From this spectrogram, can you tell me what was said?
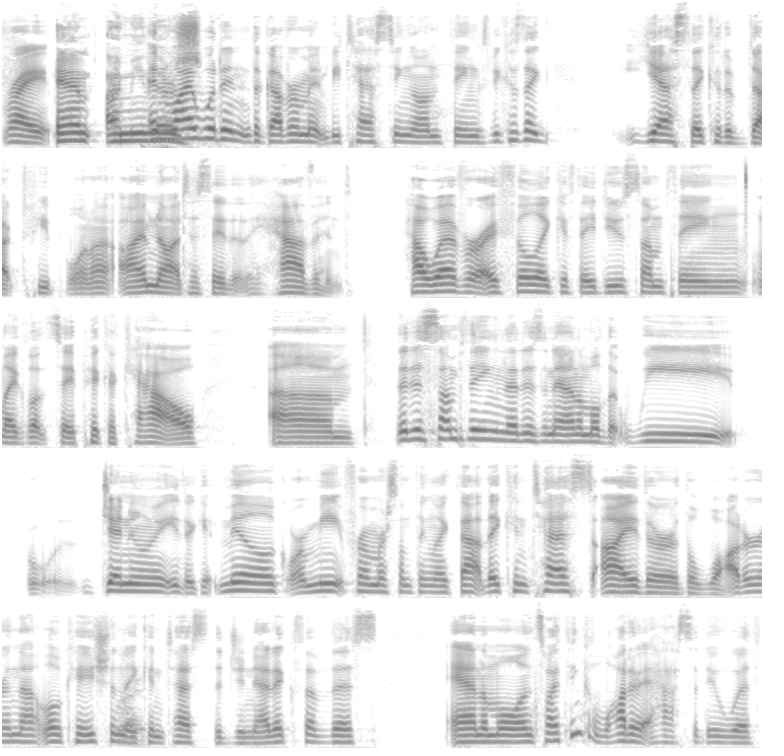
right. And I mean, and why wouldn't the government be testing on things? Because like, yes, they could abduct people, and I, I'm not to say that they haven't. However, I feel like if they do something like, let's say, pick a cow, um, that is something that is an animal that we genuinely either get milk or meat from or something like that. They can test either the water in that location, they can test the genetics of this animal, and so I think a lot of it has to do with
